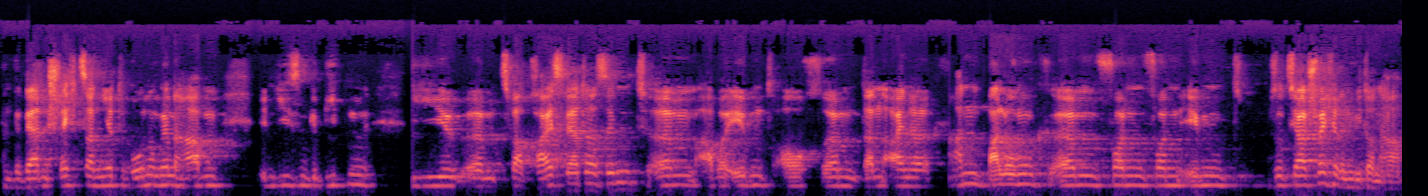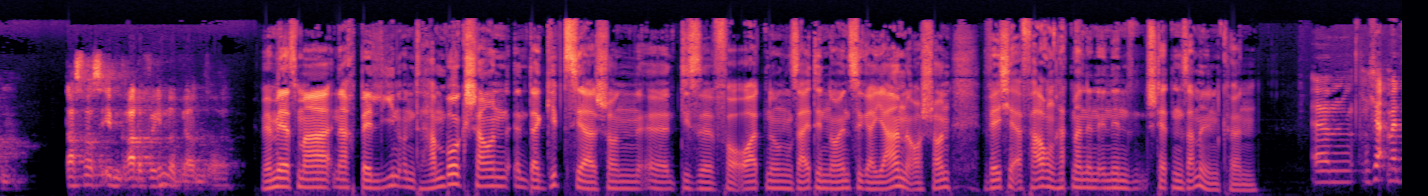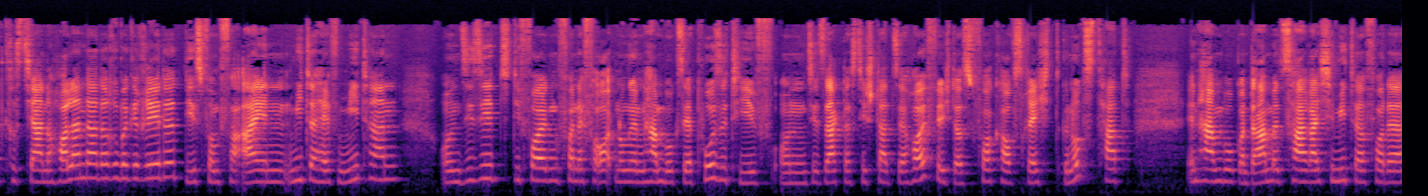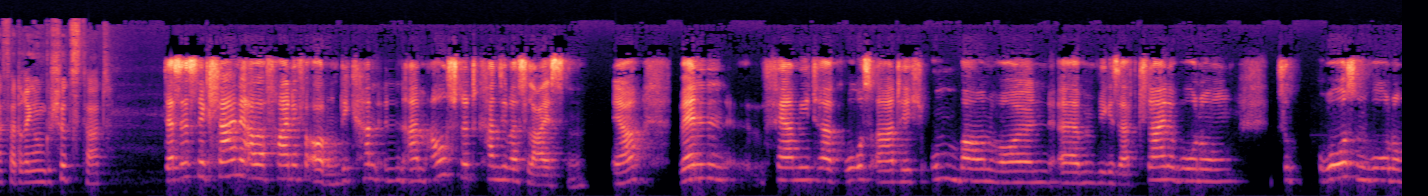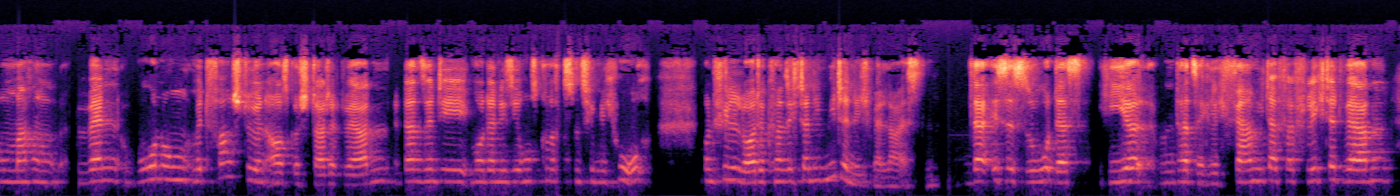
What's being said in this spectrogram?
Und wir werden schlecht sanierte Wohnungen haben in diesen Gebieten, die ähm, zwar preiswerter sind, ähm, aber eben auch ähm, dann eine Anballung ähm, von, von eben sozial schwächeren Mietern haben. Das, was eben gerade verhindert werden soll. Wenn wir jetzt mal nach Berlin und Hamburg schauen, äh, da gibt's ja schon äh, diese Verordnung seit den 90er Jahren auch schon. Welche Erfahrung hat man denn in den Städten sammeln können? Ähm, ich habe mit Christiane Hollander darüber geredet, die ist vom Verein Mieter helfen Mietern und sie sieht die Folgen von der Verordnung in Hamburg sehr positiv und sie sagt, dass die Stadt sehr häufig das Vorkaufsrecht genutzt hat in Hamburg und damit zahlreiche Mieter vor der Verdrängung geschützt hat. Das ist eine kleine, aber feine Verordnung. Die kann in einem Ausschnitt kann sie was leisten. Ja, wenn Vermieter großartig umbauen wollen, ähm, wie gesagt, kleine Wohnungen zu großen Wohnungen machen, wenn Wohnungen mit Fahrstühlen ausgestattet werden, dann sind die Modernisierungskosten ziemlich hoch und viele Leute können sich dann die Miete nicht mehr leisten. Da ist es so, dass hier tatsächlich Vermieter verpflichtet werden,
